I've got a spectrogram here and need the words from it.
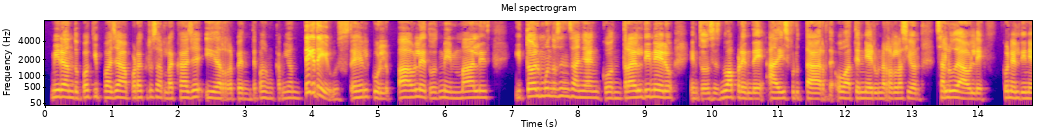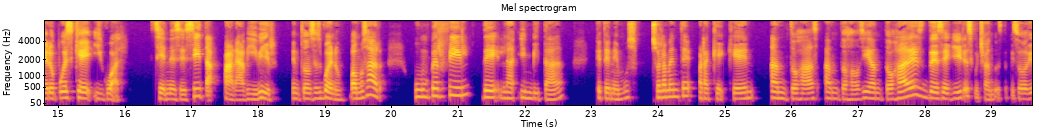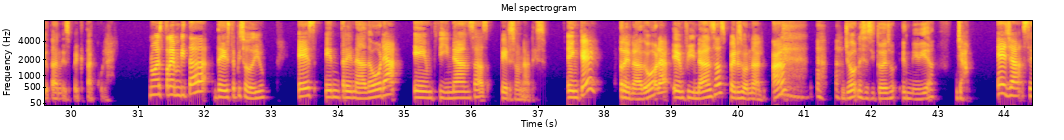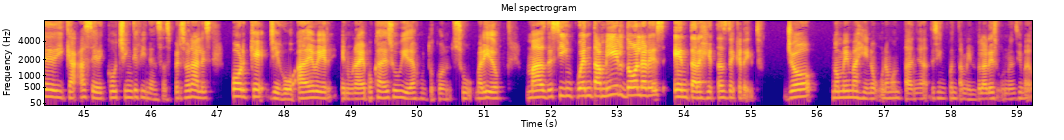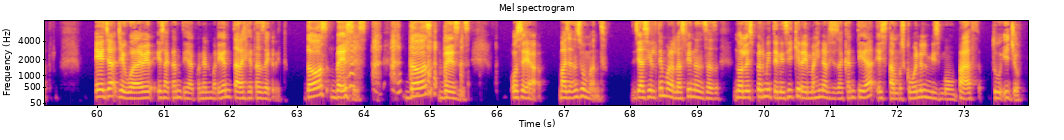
mirando para aquí para allá para cruzar la calle y de repente pasa un camión. ¡Tigri! Usted es el culpable de todos mis males y todo el mundo se ensaña en contra del dinero, entonces no aprende a disfrutar o a tener una relación saludable con el dinero, pues que igual se necesita para vivir. Entonces, bueno, vamos a dar un perfil de la invitada que tenemos solamente para que queden antojadas, antojados y antojades de seguir escuchando este episodio tan espectacular. Nuestra invitada de este episodio es entrenadora en finanzas personales. ¿En qué? Entrenadora en finanzas personal. ¿Ah? Yo necesito eso en mi vida ya. Ella se dedica a hacer coaching de finanzas personales porque llegó a deber en una época de su vida junto con su marido más de 50 mil dólares en tarjetas de crédito. Yo no me imagino una montaña de 50 mil dólares uno encima de otro. Ella llegó a deber esa cantidad con el marido en tarjetas de crédito. Dos veces. dos veces. O sea, vayan sumando. Ya si el temor a las finanzas no les permite ni siquiera imaginarse esa cantidad, estamos como en el mismo path, tú y yo.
